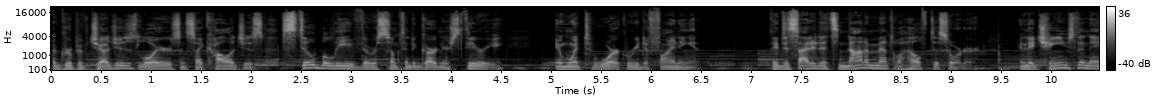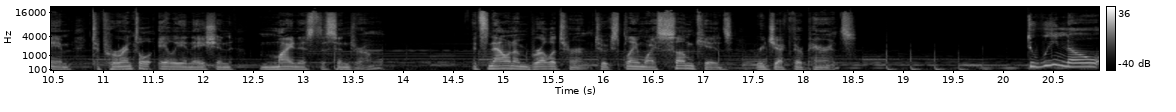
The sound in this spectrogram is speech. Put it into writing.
A group of judges, lawyers, and psychologists still believed there was something to Gardner's theory and went to work redefining it. They decided it's not a mental health disorder, and they changed the name to parental alienation minus the syndrome. It's now an umbrella term to explain why some kids reject their parents. Do we know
